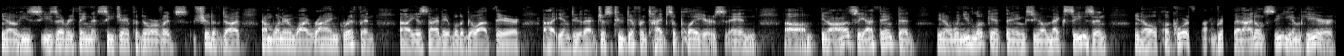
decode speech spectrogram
You know, he's he's everything that CJ Fiedorowicz should have done. I'm wondering why Ryan Griffin uh, is not able to go out there uh, and do that. Just two different types of players. And, um, you know, honestly, I think that, you know, when you look at things, you know, next season, you know, of course, not Griffin. I don't see him here,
